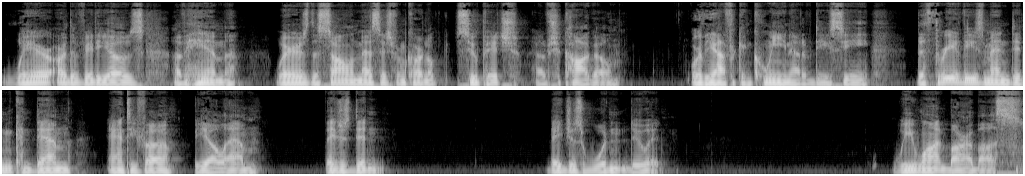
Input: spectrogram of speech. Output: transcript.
Where are the videos of him? Where is the solemn message from Cardinal Cupich out of Chicago or the African Queen out of DC? The three of these men didn't condemn Antifa, BLM. They just didn't. They just wouldn't do it. We want Barabbas.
